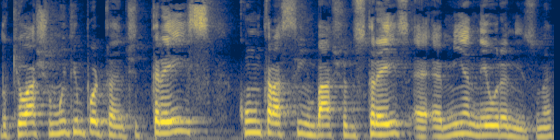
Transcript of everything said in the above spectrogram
do que eu acho muito importante. Três com um tracinho embaixo dos três, é, é minha neura nisso, né?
